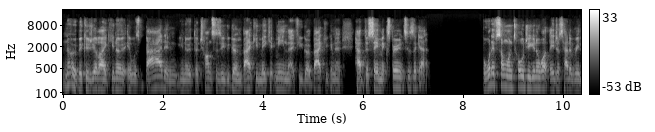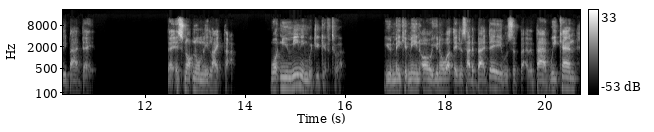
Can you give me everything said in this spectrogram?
No, because you're like, you know, it was bad. And, you know, the chances of you going back, you make it mean that if you go back, you're going to have the same experiences again. But what if someone told you, you know what, they just had a really bad day? That it's not normally like that. What new meaning would you give to it? You'd make it mean, oh, you know what, they just had a bad day. It was a bad weekend.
